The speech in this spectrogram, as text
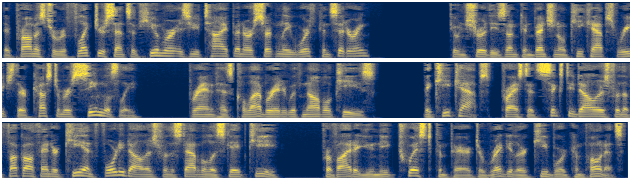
They promise to reflect your sense of humor as you type and are certainly worth considering. To ensure these unconventional keycaps reach their customers seamlessly, Brand has collaborated with Novel Keys. The keycaps, priced at $60 for the fuck off enter key and $40 for the stabbable escape key, provide a unique twist compared to regular keyboard components.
